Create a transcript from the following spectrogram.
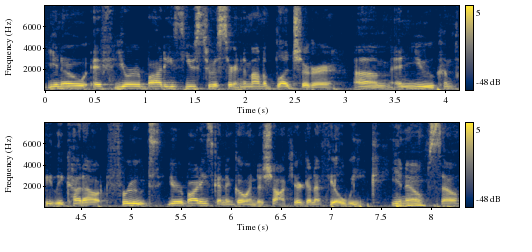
you know, if your body's used to a certain amount of blood sugar um, and you completely cut out fruit, your body's going to go into shock. You're going to feel weak. You Mm-hmm. know, so.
